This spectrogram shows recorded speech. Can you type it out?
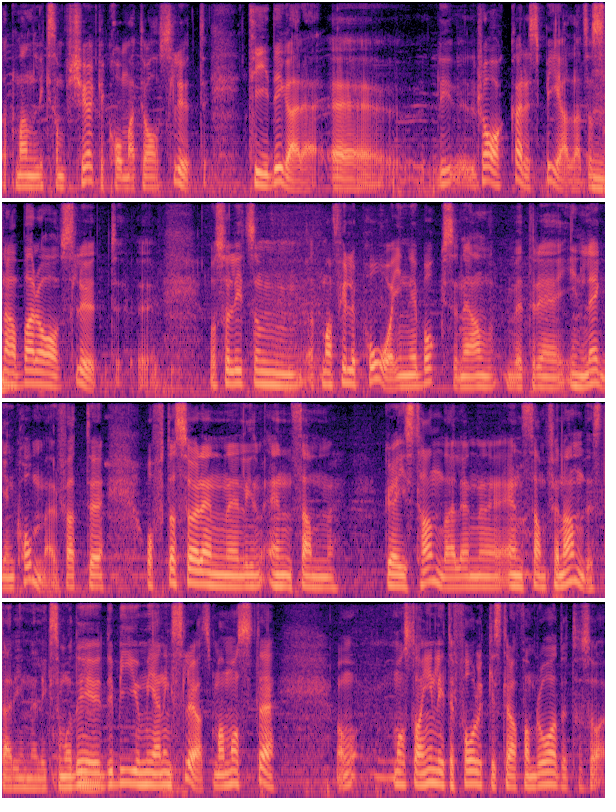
att man liksom försöker komma till avslut tidigare. Eh, rakare spel, alltså snabbare avslut. Eh, och så lite som att man fyller på inne i boxen när han, vet du, inläggen kommer. För att eh, ofta så är det en liksom, ensam Grace Tanda eller en eh, ensam Fernandes där inne liksom. Och det, det blir ju meningslöst. Man måste, man måste ha in lite folk i straffområdet och så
